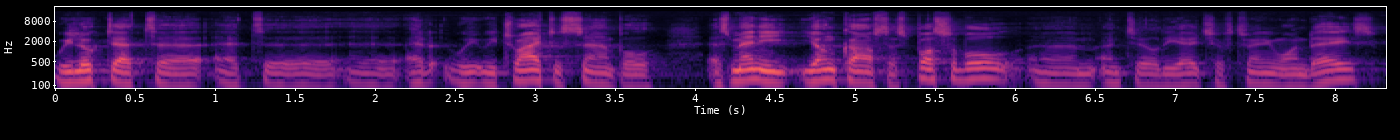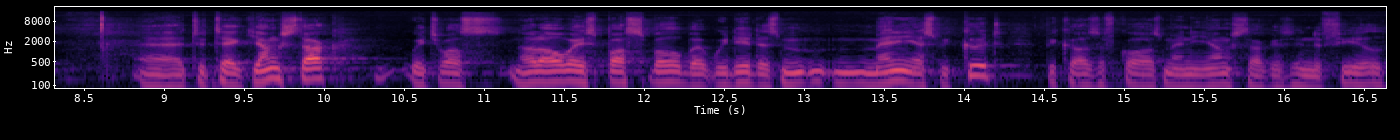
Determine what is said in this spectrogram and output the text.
we looked at, uh, at, uh, uh, at we, we, tried to sample as many young calves as possible um, until the age of 21 days. Uh, to take young stock, which was not always possible, but we did as many as we could because, of course, many young stock is in the field,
